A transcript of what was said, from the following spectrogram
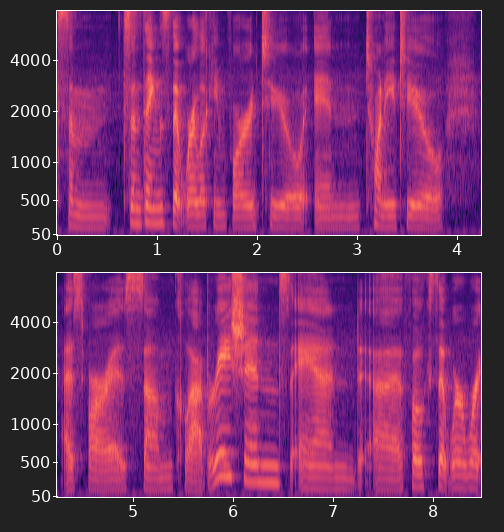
some some things that we're looking forward to in 22 as far as some collaborations and uh, folks that we're,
